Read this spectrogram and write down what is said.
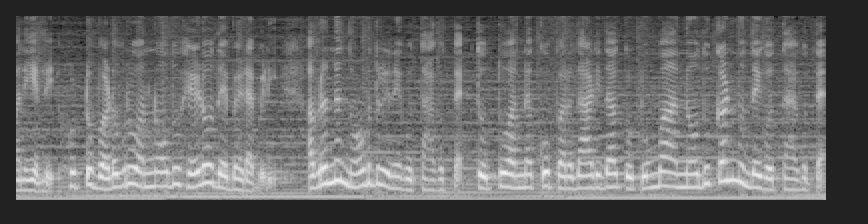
ಮನೆಯಲ್ಲಿ ಹುಟ್ಟು ಬಡವರು ಅನ್ನೋದು ಹೇಳೋದೇ ಬೇಡ ಬಿಡಿ. ಅವರನ್ನ ನೋಡಿದ್ರೇನೆ ಗೊತ್ತಾಗುತ್ತೆ. ತುತ್ತು ಅನ್ನಕ್ಕೂ ಪರದಾಡಿದ ಕುಟುಂಬ ಅನ್ನೋದು ಕಣ್ಮುಂದೆ ಗೊತ್ತಾಗುತ್ತೆ.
